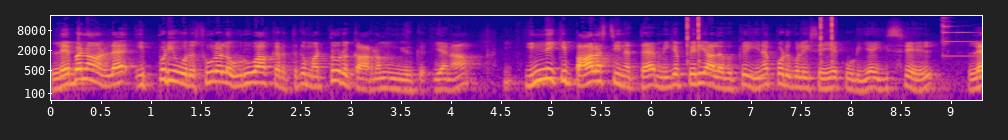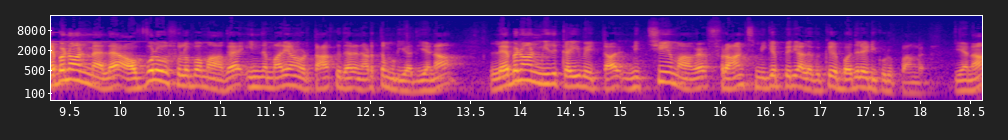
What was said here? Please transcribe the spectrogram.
லெபனானில் இப்படி ஒரு சூழலை உருவாக்குறதுக்கு மற்றொரு காரணமும் இருக்கு. ஏன்னா இன்னைக்கு பாலஸ்தீனத்தை மிகப்பெரிய அளவுக்கு இனப்படுகொலை செய்யக்கூடிய இஸ்ரேல் லெபனான் மேலே அவ்வளவு சுலபமாக இந்த மாதிரியான ஒரு தாக்குதலை நடத்த முடியாது. ஏன்னா லெபனான் மீது கை வைத்தால் நிச்சயமாக பிரான்ஸ் மிகப்பெரிய அளவுக்கு பதிலடி கொடுப்பாங்க. ஏன்னா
